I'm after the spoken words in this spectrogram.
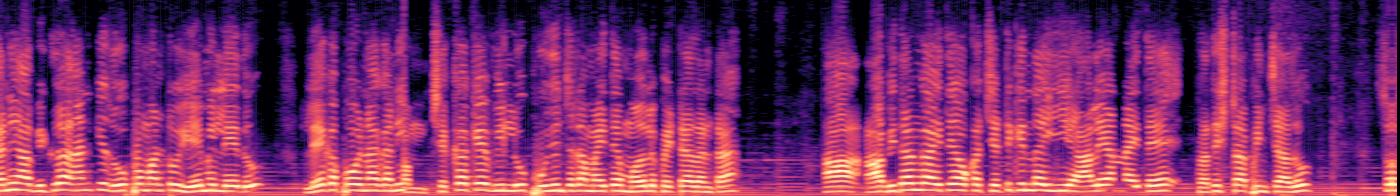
కానీ ఆ విగ్రహానికి రూపం అంటూ ఏమీ లేదు. లేకపోయినా కానీ చెక్కకే వీళ్ళు పూజించడం అయితే మొదలు పెట్టారంట ఆ ఆ విధంగా అయితే ఒక చెట్టు కింద ఈ ఆలయాన్ని అయితే ప్రతిష్టాపించారు. సో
